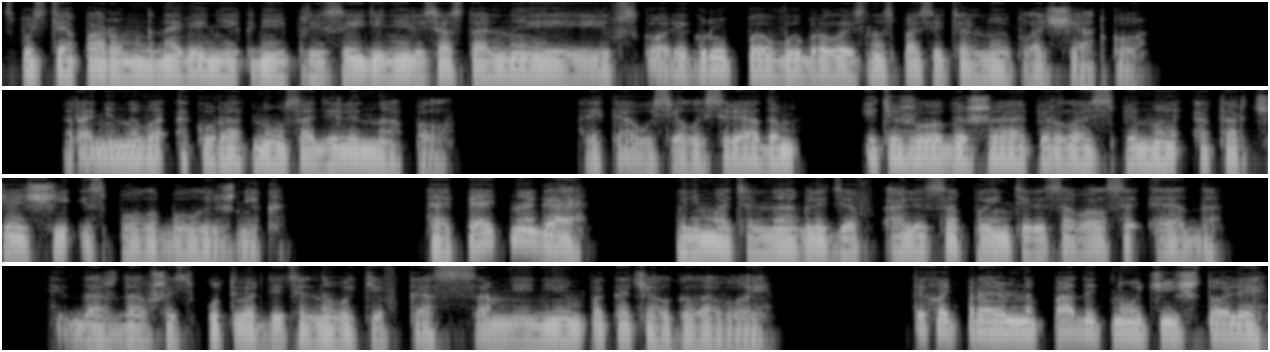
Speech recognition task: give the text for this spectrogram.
Спустя пару мгновений к ней присоединились остальные, и вскоре группа выбралась на спасительную площадку. Раненого аккуратно усадили на пол. Река уселась рядом и, тяжело дыша, оперлась спиной о торчащий из пола булыжник. «Опять нога?» Внимательно оглядев Алиса, поинтересовался Эд и, дождавшись утвердительного кивка, с сомнением покачал головой. «Ты хоть правильно падать научись, что ли?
